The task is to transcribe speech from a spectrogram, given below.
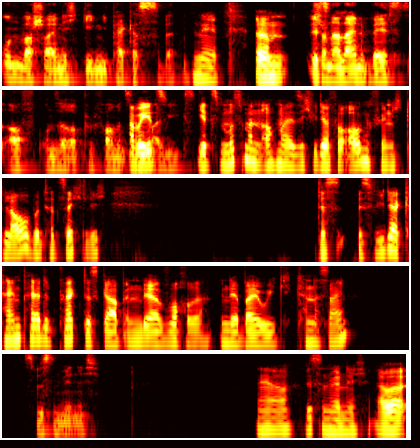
unwahrscheinlich, gegen die Packers zu wetten. nee. Ähm, Schon alleine based auf unserer Performance aber jetzt, jetzt muss man auch mal sich wieder vor Augen führen. Ich glaube tatsächlich, dass es wieder kein Padded Practice gab in der Woche, in der Bye Week. Kann das sein? Das wissen wir nicht. Ja, wissen wir nicht. Aber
